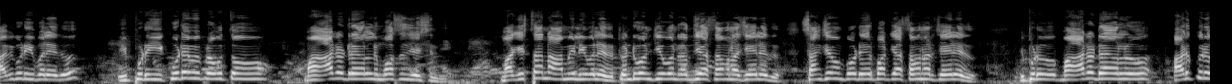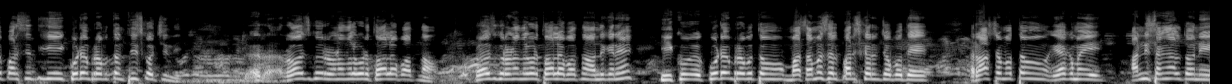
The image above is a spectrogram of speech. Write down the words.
అవి కూడా ఇవ్వలేదు. ఇప్పుడు ఈ కూటమి ప్రభుత్వం మా ఆటో డ్రైవర్లని మోసం చేసింది. మాకు ఇస్తాన హామీలు ఇవ్వలేదు. ట్వంటీ వన్ జీవోని రద్దు చేస్తామన్నా చేయలేదు. సంక్షేమ బోర్డు ఏర్పాటు చేస్తామన్నారు చేయలేదు. ఇప్పుడు మా ఆటో డ్రైవర్లు అడుక్కునే పరిస్థితికి కూటమి ప్రభుత్వం తీసుకొచ్చింది. రోజుకు రెండు వందలు కూడా తోలేకపోతున్నాం. రోజుకు రెండు వందలు కూడా తోలేకపోతున్నాం. అందుకనే ఈ కూటమి ప్రభుత్వం మా సమస్యలు పరిష్కరించకపోతే రాష్ట్రం మొత్తం ఏకమై అన్ని సంఘాలతోని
